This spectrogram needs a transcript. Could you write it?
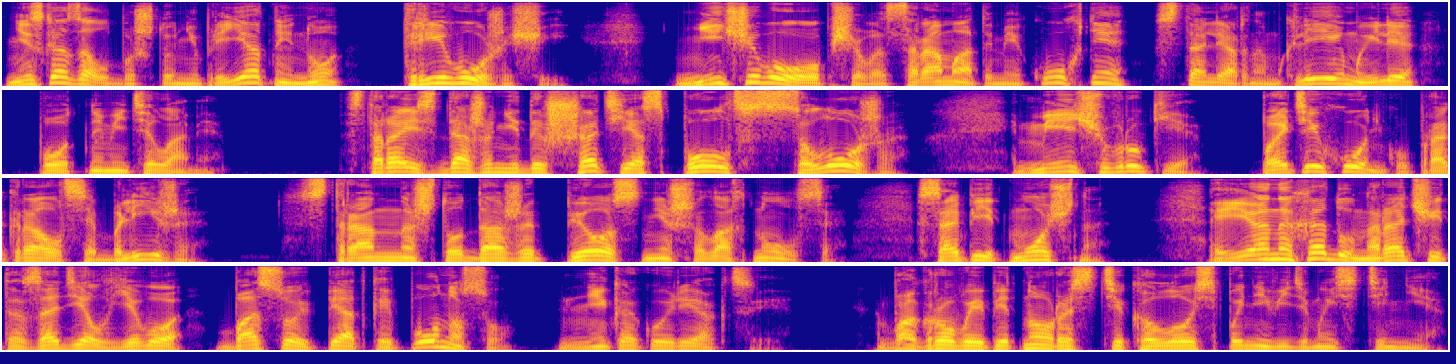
не сказал бы, что неприятный, но тревожащий. Ничего общего с ароматами кухни, столярным клеем или потными телами. Стараясь даже не дышать, я сполз с ложа. Меч в руке. Потихоньку прокрался ближе. Странно, что даже пес не шелохнулся. Сопит мощно, я на ходу нарочито задел его босой пяткой по носу. Никакой реакции. Багровое пятно растеклось по невидимой стене,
